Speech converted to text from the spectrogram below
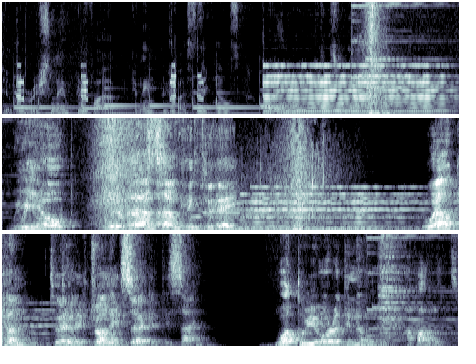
The operational amplifier can amplify signals, but anyway it comes with. We hope you've learned something today. Welcome to Electronic Circuit Design. What do you already know about it?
